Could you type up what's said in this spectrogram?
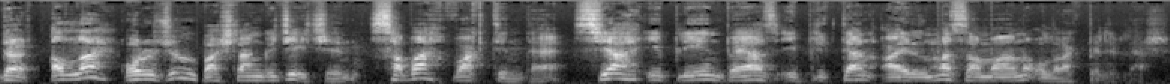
4. Allah orucun başlangıcı için sabah vaktinde siyah ipliğin beyaz iplikten ayrılma zamanı olarak belirler.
